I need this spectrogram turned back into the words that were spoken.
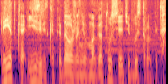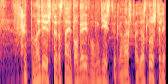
редко, изредка, когда уже не в моготу, сетью быстрого питания. Ну, надеюсь, что это станет алгоритмом действия для наших радиослушателей.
